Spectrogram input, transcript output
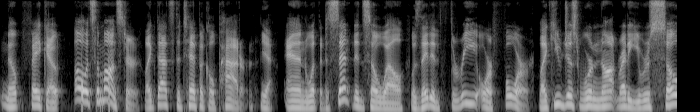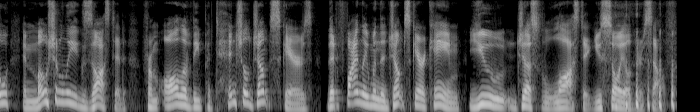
Nope, fake out. Oh, it's the monster. Like that's the typical pattern. Yeah. And what The Descent did so well was they did three or four. Like you just were not ready. You were so emotionally exhausted from all of the potential jump scares that finally, when the jump scare came, you just lost it. You soiled yourself.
